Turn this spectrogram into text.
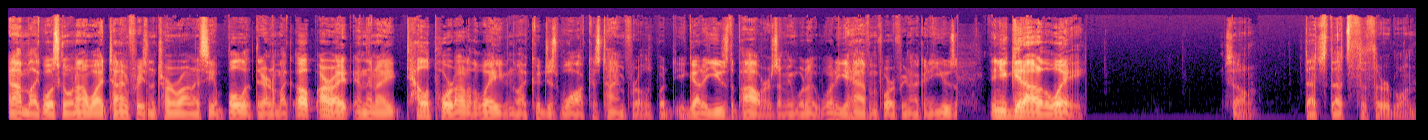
And I'm like, what's going on? Why time freeze? And I turn around and I see a bullet there. And I'm like, oh, all right. And then I teleport out of the way, even though I could just walk because time froze. But you got to use the powers. I mean, what, what do you have them for if you're not going to use them? And you get out of the way. So that's that's the third one.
